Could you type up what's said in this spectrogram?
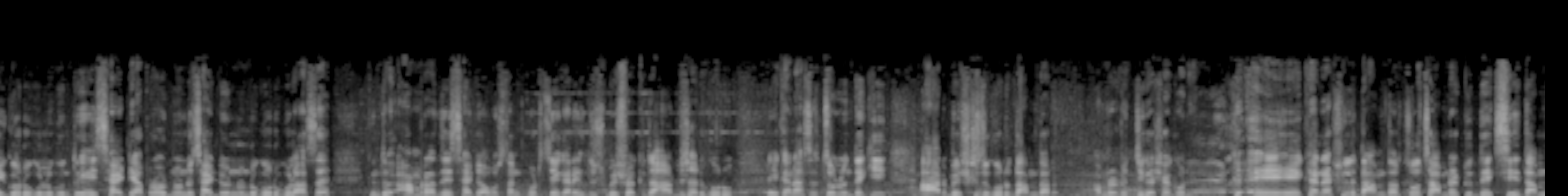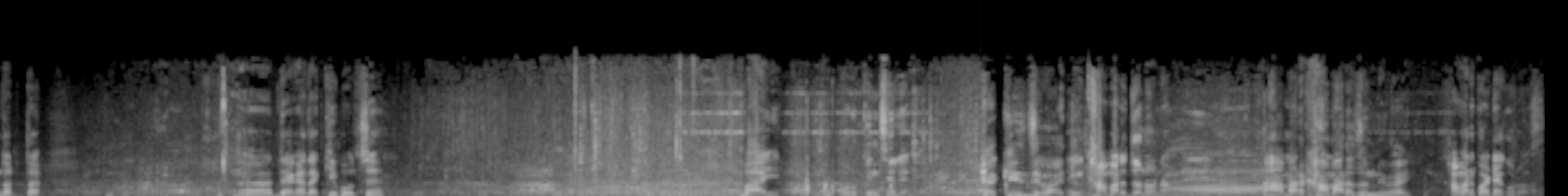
এই গরুগুলো কিন্তু এই সাইডে আপনার অন্য অন্য সাইডে অন্য অন্য গরুগুলো আছে কিন্তু আমরা যে সাইডে অবস্থান করছি এখানে কিন্তু বেশিরভাগ হাড্ডি সার গরু এখানে আছে। চলুন দেখি আর বেশ কিছু গরু দাম দর আমরা একটু জিজ্ঞাসা করি। এখানে আসলে দাম দর চলছে আমরা একটু দেখছি দাম দরটা আহ, দেখা যাক কি বলছে। ভাই গরু কিনছিলেন? হ্যাঁ কিনছি ভাই? এই খামারের জন্য না? আমার খামারের জন্য ভাই। খামার কয়টা গরু আছে?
